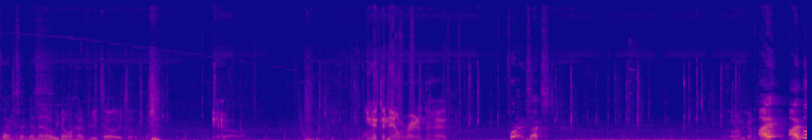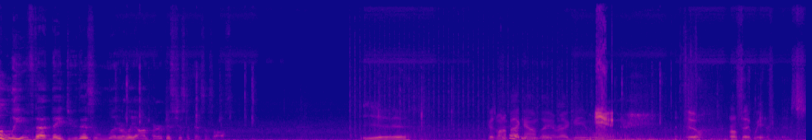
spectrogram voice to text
Thanks, I guess. Now we don't have retailer tilted. Yeah. So, You hit the nail right on the head. Fortnite sucks. Drum gun is I. I believe that they do this literally on purpose just to piss us off. Yeah, You guys want to back out and play a rag game? Or... Yeah. I do. I don't feel like waiting for this.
